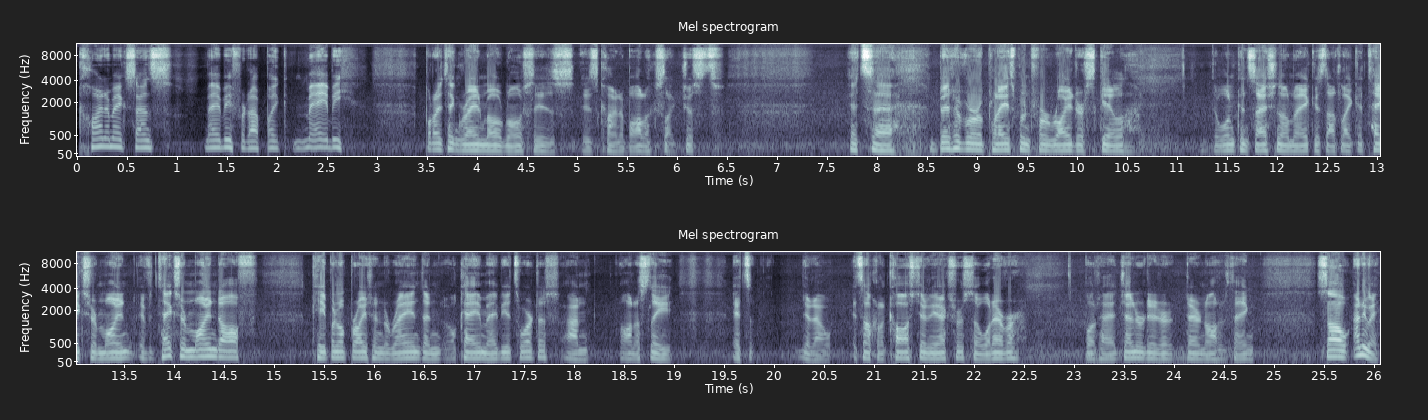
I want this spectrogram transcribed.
kind of makes sense maybe for that bike maybe but I think rain mode mostly is is kind of bollocks like just it's a bit of a replacement for rider skill the one concession I'll make is that like it takes your mind if it takes your mind off keeping upright in the rain then okay maybe it's worth it and honestly it's you know, it's not going to cost you any extra, so whatever. But uh, generally, they're, they're not a thing. So, anyway,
